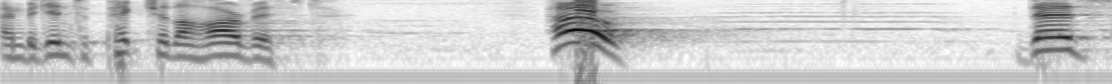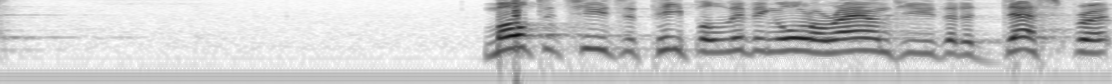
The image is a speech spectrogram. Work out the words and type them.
and begin to picture the harvest. How? There's multitudes of people living all around you that are desperate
